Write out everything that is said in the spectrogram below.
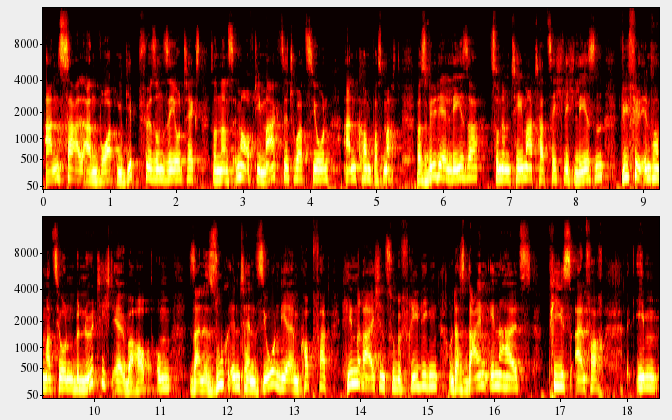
Anzahl an Worten gibt für so einen SEO-Text, sondern es immer auf die Marktsituation ankommt. Was macht, was will der Leser zu einem Thema tatsächlich lesen? Wie viel Informationen benötigt er überhaupt, um seine Suchintention, die er im Kopf hat, hinreichend zu befriedigen und dass dein Inhalts Piece einfach ihm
